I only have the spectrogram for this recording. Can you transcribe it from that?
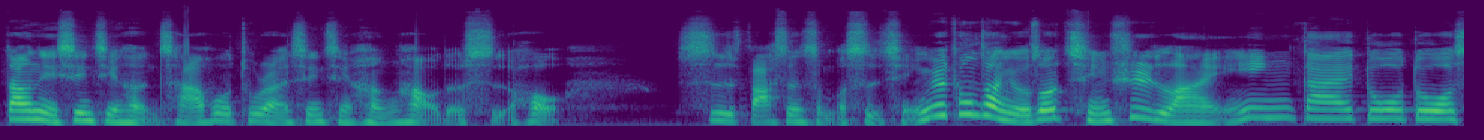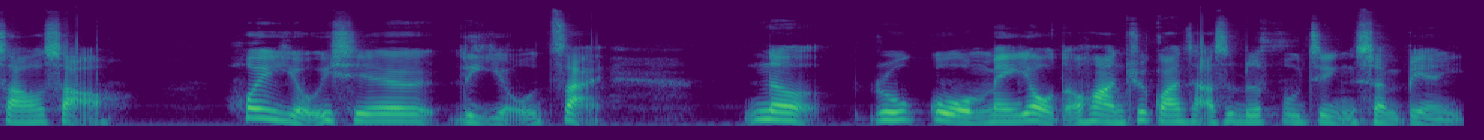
当你心情很差或突然心情很好的时候，是发生什么事情？因为通常有时候情绪来，应该多多少少会有一些理由在。那如果没有的话，你去观察是不是附近身边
